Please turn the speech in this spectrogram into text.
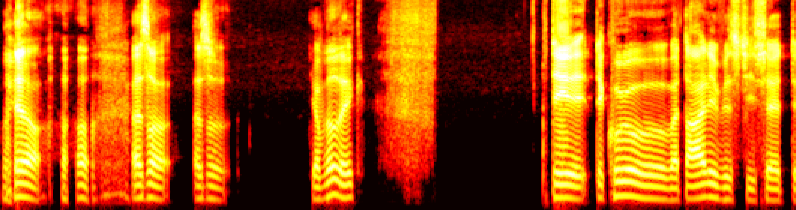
Ja, altså, altså, jeg ved ikke. Det, det kunne jo være dejligt, hvis de satte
